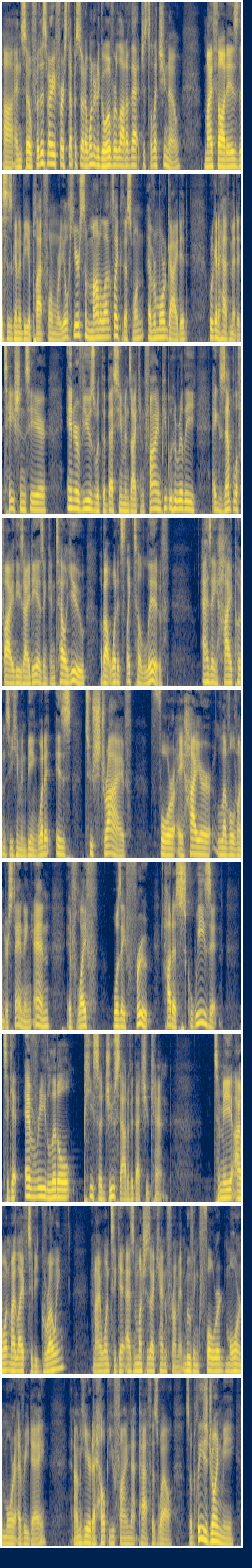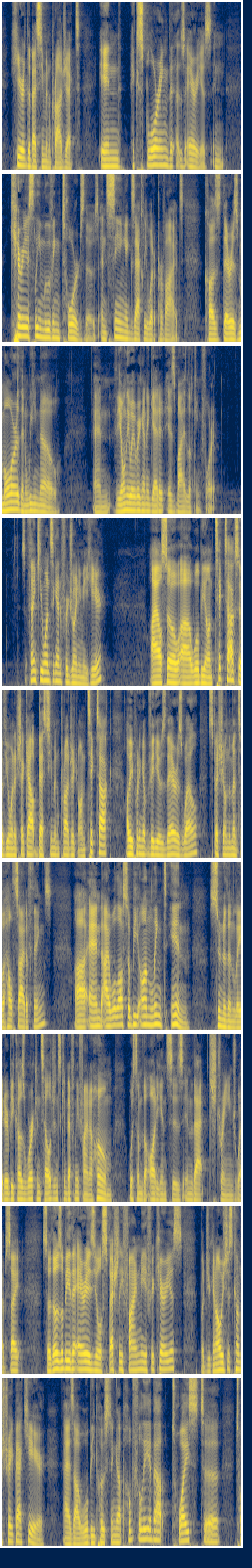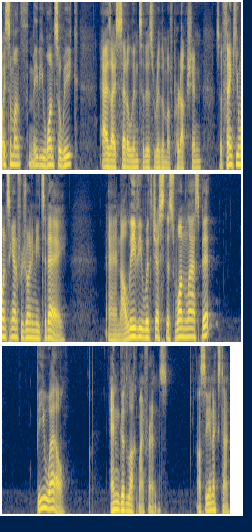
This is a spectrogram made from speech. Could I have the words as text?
Uh, and so for this very first episode, I wanted to go over a lot of that just to let you know. My thought is this is going to be a platform where you'll hear some monologues like this one, ever more guided. We're going to have meditations here, interviews with the best humans I can find, people who really exemplify these ideas and can tell you about what it's like to live as a high potency human being, what it is to strive for a higher level of understanding. And if life was a fruit, how to squeeze it to get every little piece of juice out of it that you can. To me, I want my life to be growing and I want to get as much as I can from it, moving forward more and more every day. And I'm here to help you find that path as well. So please join me here at the Best Human Project in exploring those areas, in curiously moving towards those and seeing exactly what it provides because there is more than we know. And the only way we're going to get it is by looking for it. So thank you once again for joining me here. I also uh, will be on TikTok. So if you want to check out Best Human Project on TikTok, I'll be putting up videos there as well, especially on the mental health side of things. Uh, and I will also be on LinkedIn sooner than later because work intelligence can definitely find a home with some of the audiences in that strange website. So those will be the areas you'll especially find me if you're curious. But you can always just come straight back here, as I will be posting up hopefully about twice to twice a month, maybe once a week, as I settle into this rhythm of production. So thank you once again for joining me today. And I'll leave you with just this one last bit. Be well, and good luck, my friends. I'll see you next time.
